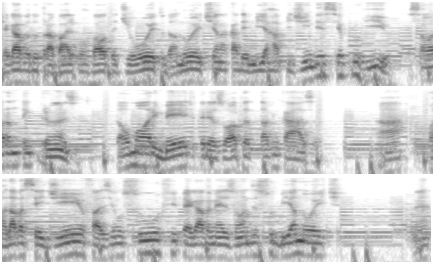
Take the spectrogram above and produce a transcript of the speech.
Chegava do trabalho por volta de 8 da noite, ia na academia rapidinho e descia para o Rio. Essa hora não tem trânsito. Então, uma hora e meia de Teresópolis eu estava em casa. Tá? Acordava cedinho, fazia um surf, pegava minhas ondas e subia à noite. Né?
